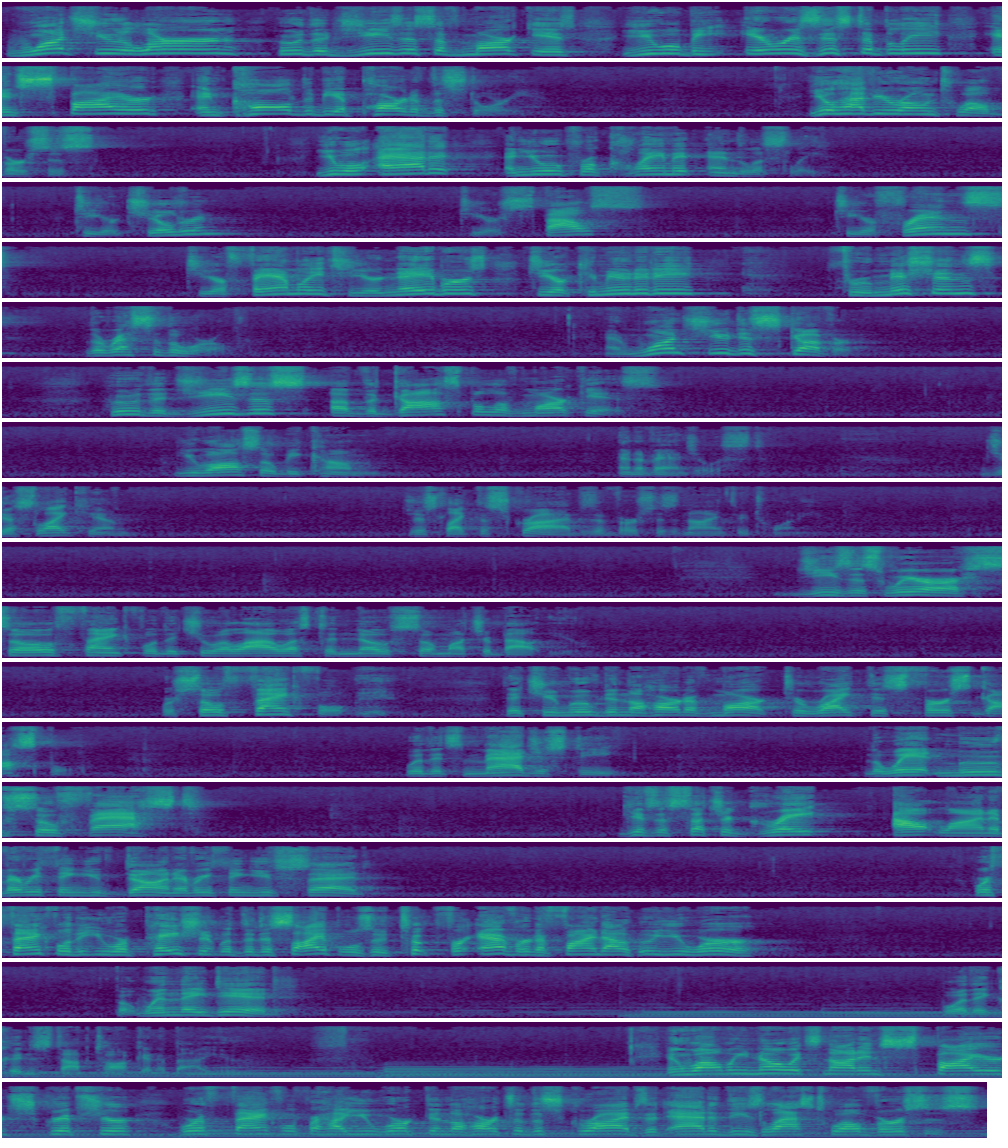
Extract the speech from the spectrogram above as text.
once you learn who the Jesus of Mark is, you will be irresistibly inspired and called to be a part of the story. You'll have your own 12 verses. You will add it and you will proclaim it endlessly to your children, to your spouse, to your friends, to your family, to your neighbors, to your community, through missions, the rest of the world. And once you discover who the Jesus of the Gospel of Mark is, you also become an evangelist. Just like him, just like the scribes of verses 9 through 20. Jesus, we are so thankful that you allow us to know so much about you. We're so thankful that you moved in the heart of Mark to write this first gospel with its majesty, the way it moves so fast, gives us such a great outline of everything you've done, everything you've said. We're thankful that you were patient with the disciples who took forever to find out who you were. But when they did, boy, they couldn't stop talking about you. And while we know it's not inspired scripture, we're thankful for how you worked in the hearts of the scribes that added these last 12 verses.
